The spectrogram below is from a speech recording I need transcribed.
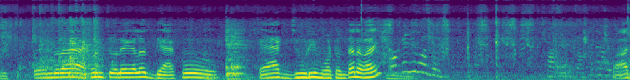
মিষ্টি। তো বন্ধুরা এখন চলে গেল দেখো এক ঝুড়ি মটন তাই না ভাই? পাঁচ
